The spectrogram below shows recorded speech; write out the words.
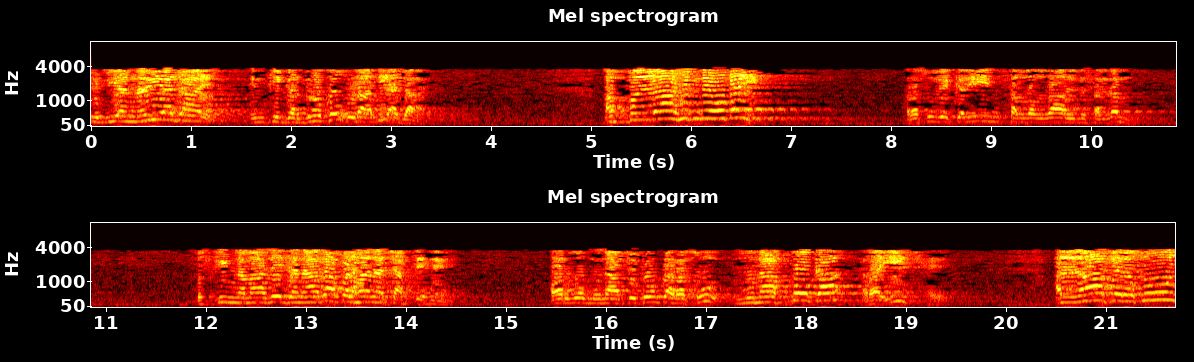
فدیہ نہ لیا جائے، ان کی گردنوں کو اڑا دیا جائے۔ عبد اللہ ابن ابئی رسول کریم صلی اللہ علیہ وسلم اس کی نماز جنازہ پڑھانا چاہتے ہیں اور وہ منافقوں کا رسول، منافقوں کا رئیس ہے۔ اللہ کے رسول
